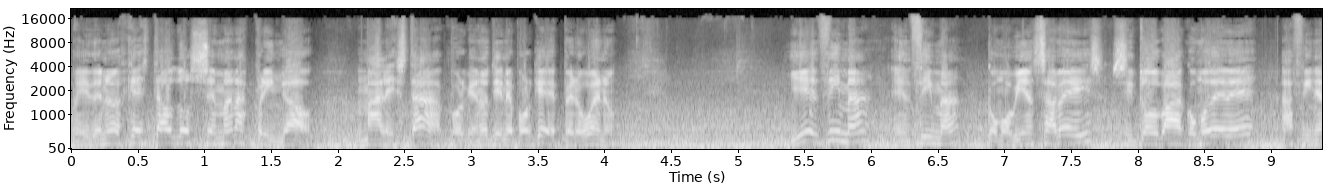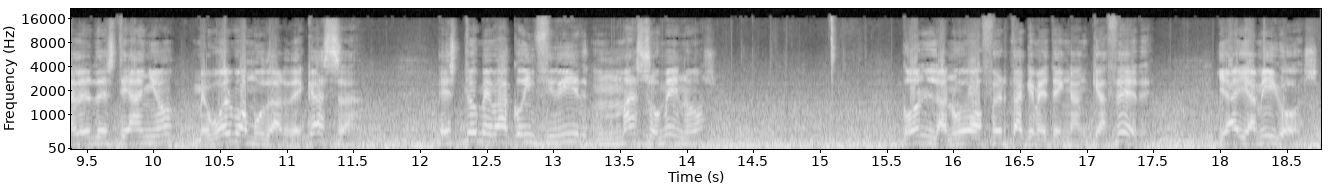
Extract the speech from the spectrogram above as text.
Me dice, no, es que he estado dos semanas pringado. Mal está, porque no tiene por qué, pero bueno. Y encima, encima, como bien sabéis, si todo va como debe, a finales de este año me vuelvo a mudar de casa. Esto me va a coincidir más o menos con la nueva oferta que me tengan que hacer. Y hay amigos,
